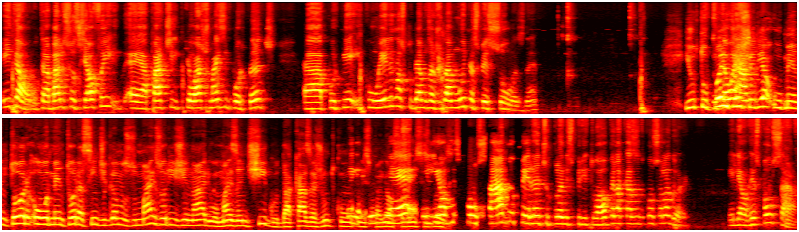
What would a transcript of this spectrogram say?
Então, o trabalho social foi é, a parte que eu acho mais importante, ah, porque com ele nós pudemos ajudar muitas pessoas, né? E o Tupã, então, então a... seria o mentor, ou o mentor, assim, digamos, mais originário, o mais antigo da casa, junto com é, o espanhol? Ele, é, ele é, o responsável perante o plano espiritual pela Casa do Consolador. Ele é o responsável,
